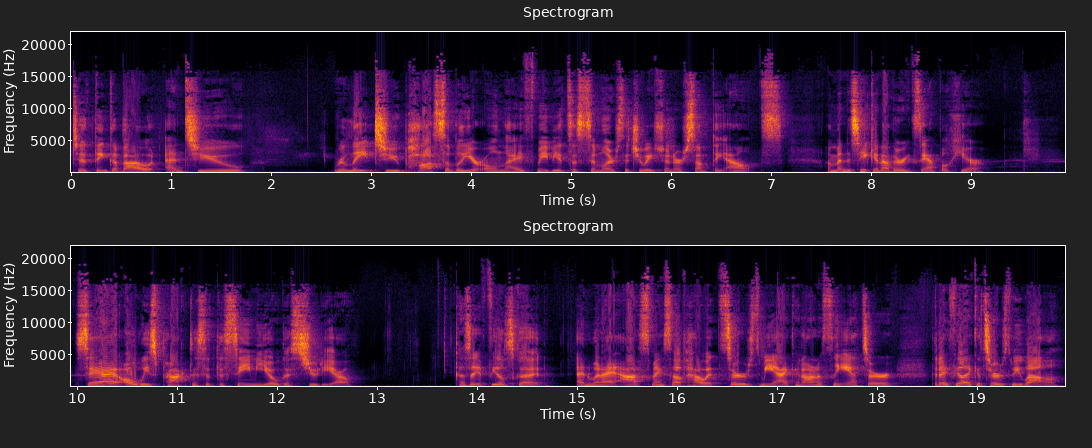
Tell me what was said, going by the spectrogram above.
to think about and to relate to possibly your own life. Maybe it's a similar situation or something else. I'm going to take another example here. Say I always practice at the same yoga studio because it feels good. And when I ask myself how it serves me, I can honestly answer that I feel like it serves me well.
